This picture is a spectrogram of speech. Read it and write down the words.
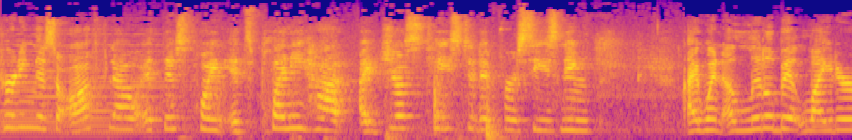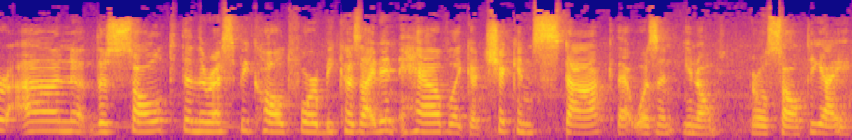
turning this off now at this point. It's plenty hot. I just tasted it for seasoning. I went a little bit lighter on the salt than the recipe called for because I didn't have like a chicken stock that wasn't, you know, real salty. I,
